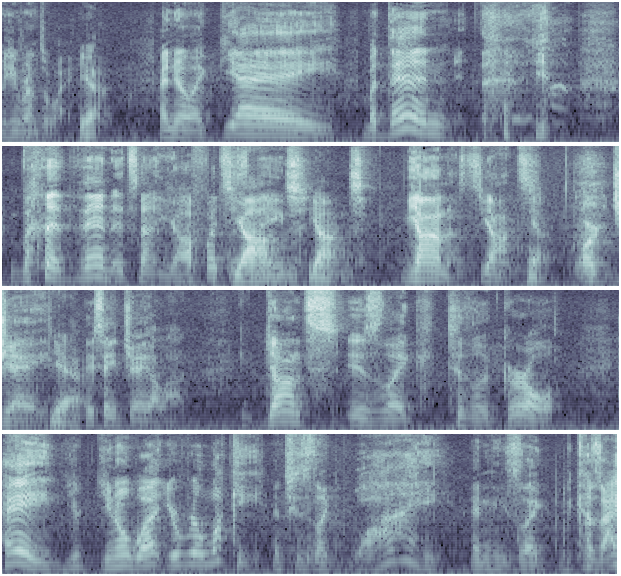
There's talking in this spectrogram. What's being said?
he runs away. Yeah. And you're like, yay! But then, but then it's not Yoff. What's his Jans. name? Jans. Giannis, Jans. Yeah. Or Jay. Yeah. They say Jay a lot. Jans is like to the girl, hey, you you know what? You're real lucky. And she's like, why? And he's like, because I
